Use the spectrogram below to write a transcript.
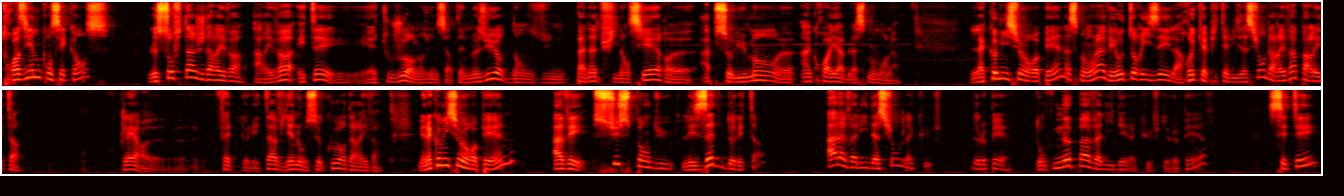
Troisième conséquence, le sauvetage d'Areva. Areva était et est toujours dans une certaine mesure dans une panade financière euh, absolument euh, incroyable à ce moment-là. La Commission européenne, à ce moment-là, avait autorisé la recapitalisation d'Areva par l'État. En clair, euh, fait que l'État vienne au secours d'Areva. Mais la Commission européenne avait suspendu les aides de l'État à la validation de la cuve de l'EPR. Donc ne pas valider la cuve de l'EPR, c'était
